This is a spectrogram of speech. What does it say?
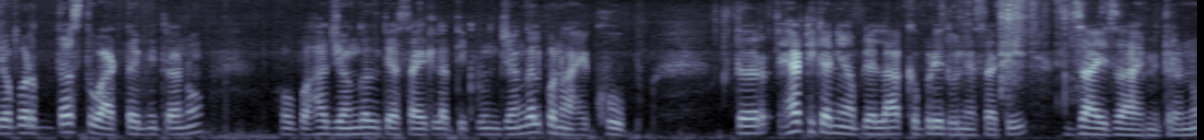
जबरदस्त वाटतं आहे मित्रांनो. हो पहा जंगल त्या साईडला तिकडून. जंगल पण आहे खूप. तर ह्या ठिकाणी आपल्याला कपडे धुण्यासाठी जायचं आहे मित्रांनो.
